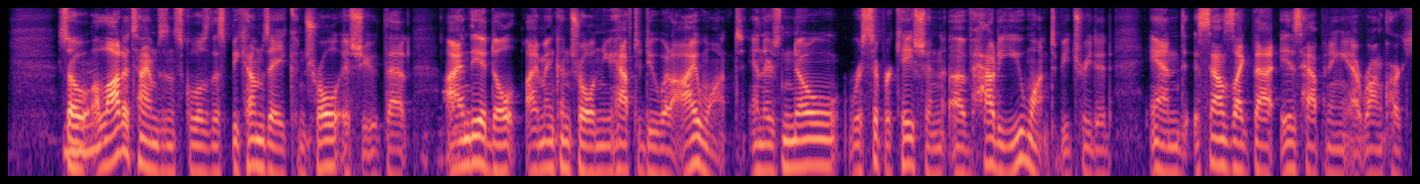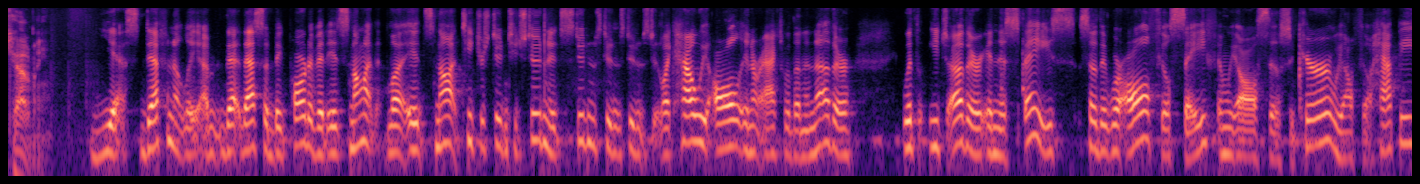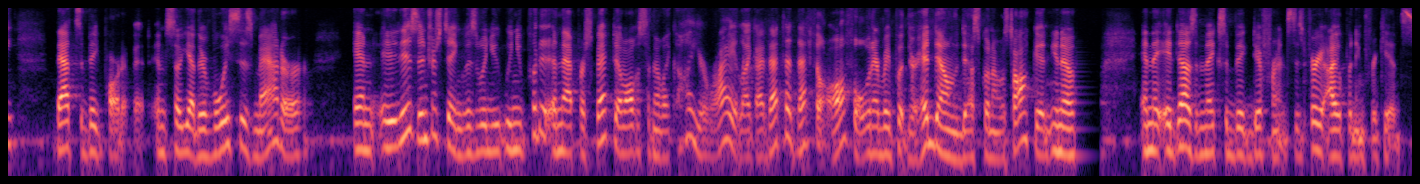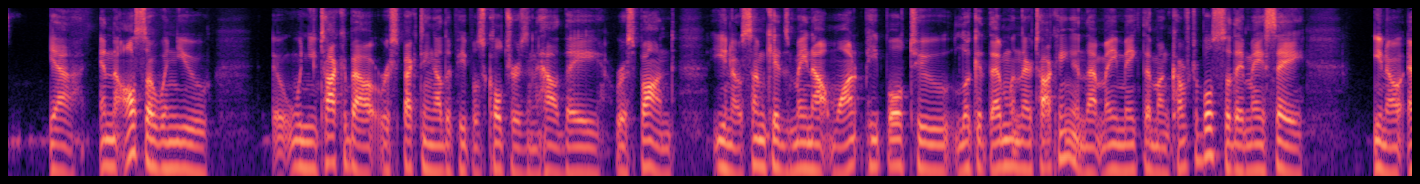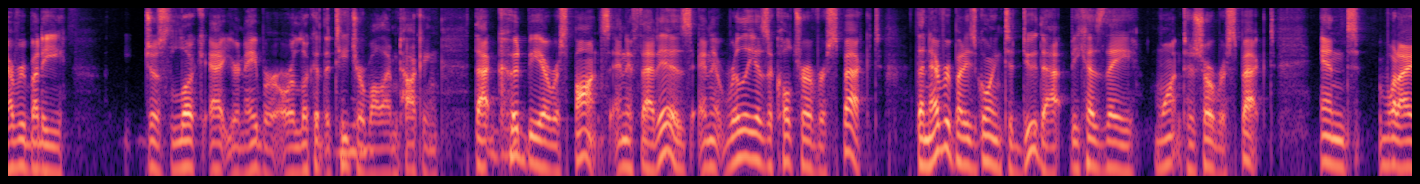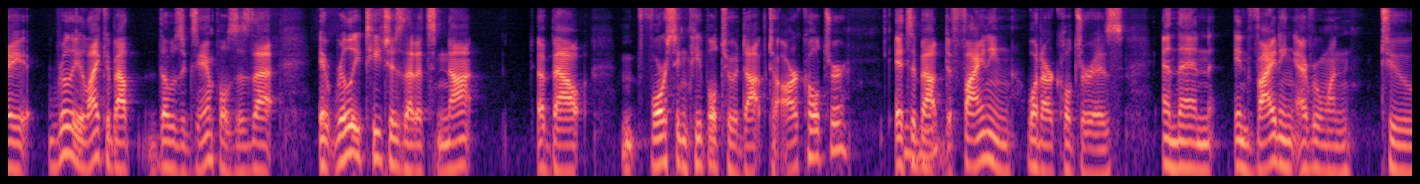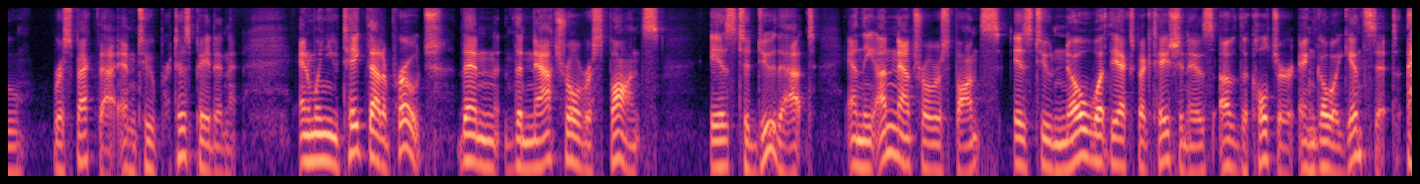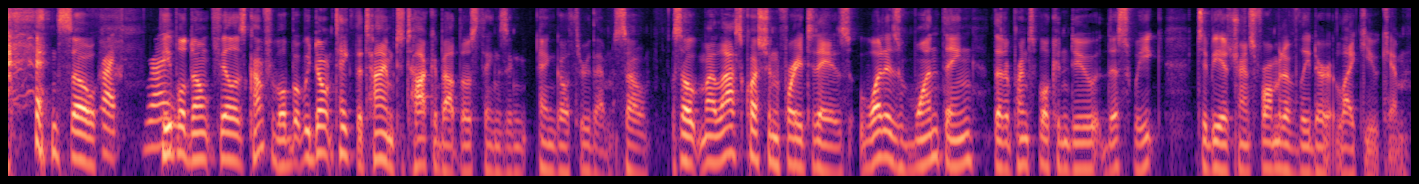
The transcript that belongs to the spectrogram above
So mm-hmm. a lot of times in schools this becomes a control issue that i'm the adult i'm in control and you have to do what i want. And there's no reciprocation of how do you want to be treated. And it sounds like that is happening at ron clark academy Yes, definitely. Um, that, that's a big part of it. It's not it's not teacher, student, teach, student. It's student, student, student, student. Like how we all interact with one another, with each other in this space, so that we're all feel safe and we all feel secure. We all feel happy. That's a big part of it. And so, yeah, their voices matter. And it is interesting because when you when you put it in that perspective, all of a sudden they're like, "Oh, you're right." Like I, that, that that felt awful when everybody put their head down on the desk when I was talking, you know. And it does. It makes a big difference. It's very eye opening for kids. Yeah, and also when you when you talk about respecting other people's cultures and how they respond, you know, some kids may not want people to look at them when they're talking, and that may make them uncomfortable. So they may say, you know, everybody just look at your neighbor or look at the teacher mm-hmm. while I'm talking. That could be a response. And if that is, and it really is a culture of respect, then everybody's going to do that because they want to show respect. And what I really like about those examples is that it really teaches that it's not about forcing people to adopt to our culture. It's mm-hmm. about defining what our culture is and then inviting everyone to respect that and to participate in it. And when you take that approach, then the natural response is to do that and the unnatural response is to know what the expectation is of the culture and go against it. and so right, right. people don't feel as comfortable, but we don't take the time to talk about those things and, and go through them. So so my last question for you today is what is one thing that a principal can do this week to be a transformative leader like you, Kim?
